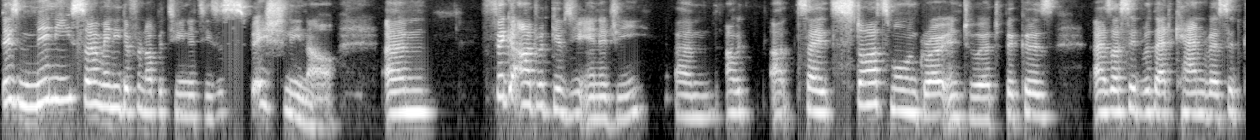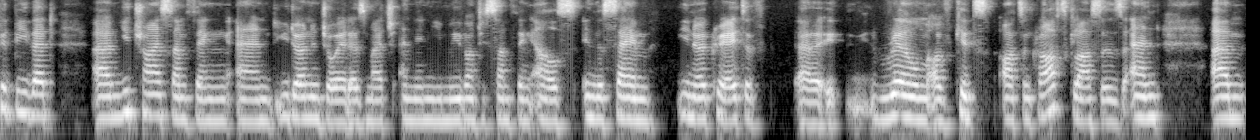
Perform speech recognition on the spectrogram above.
there's many, so many different opportunities, especially now. Um, figure out what gives you energy. Um, I would I'd say start small and grow into it because as I said with that canvas, it could be that um, you try something and you don't enjoy it as much, and then you move on to something else in the same, you know, creative uh, realm of kids arts and crafts classes, and um,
